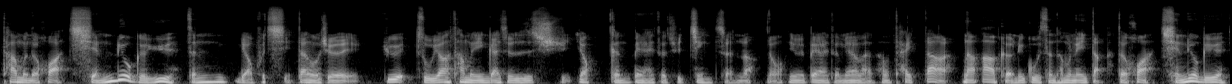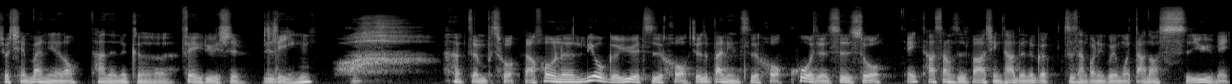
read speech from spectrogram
他们的话前六个月真了不起，但是我觉得。因为主要他们应该就是需要跟贝莱德去竞争了哦，因为贝莱德没办法，他们太大了。那阿克、尼古城他们那一档的话，前六个月就前半年哦，他的那个费率是零，哇，真不错。然后呢，六个月之后，就是半年之后，或者是说。诶，它上市发行，它的那个资产管理规模达到十亿美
